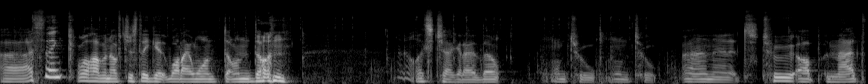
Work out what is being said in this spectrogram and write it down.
Uh, I think we'll have enough just to get what I want done done. Let's check it out though. One, two, one, two, and then it's two up and that.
